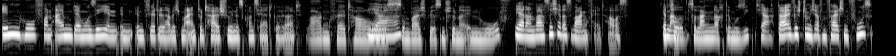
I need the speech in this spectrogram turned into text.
Innenhof von einem der Museen in, im Viertel habe ich mal ein total schönes Konzert gehört. Wagenfeldhaus ja. zum Beispiel ist ein schöner Innenhof. Ja, dann war es sicher das Wagenfeldhaus. So genau. Zur, zur langen Nacht der Musik. Tja, da erwischte mich auf dem falschen Fuß.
